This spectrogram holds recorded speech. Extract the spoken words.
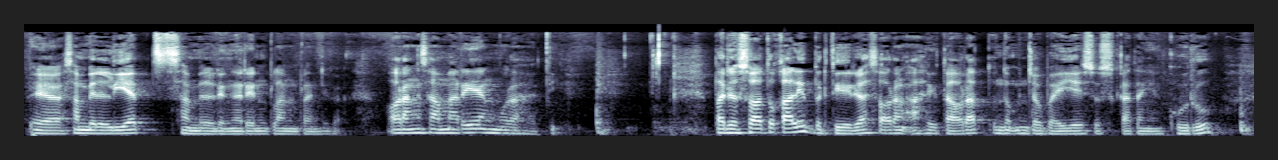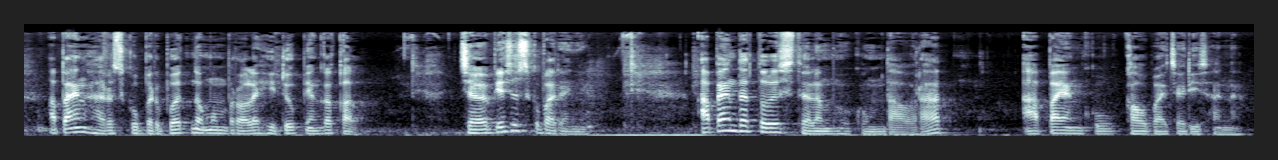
ya sambil lihat sambil dengerin pelan-pelan juga. Orang Samaria yang murah hati. Pada suatu kali berdirilah seorang ahli Taurat untuk mencobai Yesus. Katanya, Guru, apa yang harus ku berbuat untuk memperoleh hidup yang kekal? Jawab Yesus kepadanya, apa yang tertulis dalam hukum Taurat? Apa yang ku, kau baca di sana?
